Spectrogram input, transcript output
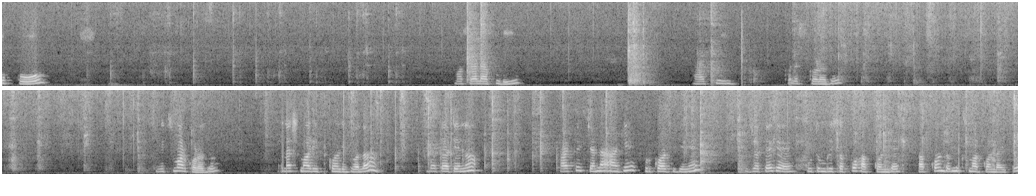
ಉಪ್ಪು, ಮಸಾಲ ಪುಡಿ ಹಾಕಿ ಕಲಿಸ್ಕೊಳ್ಳೋದು. ಮಿಕ್ಸ್ ಮಾಡ್ಕೊಳ್ಳೋದು. ಮ್ಯಾಶ್ ಮಾಡಿ ಇಟ್ಕೊಂಡಿದ್ವಲ್ಲ, ಬಟಾಟೆನೂ ಹಾಕಿ ಚೆನ್ನಾಗಿ ಹುರ್ಕೊಳ್ತಿದ್ದೀನಿ. ಜೊತೆಗೆ ಕೊತ್ತಂಬರಿ ಸೊಪ್ಪು ಹಾಕ್ಕೊಂಡೆ. ಹಾಕ್ಕೊಂಡು ಮಿಕ್ಸ್ ಮಾಡ್ಕೊಂಡಾಯಿತು.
